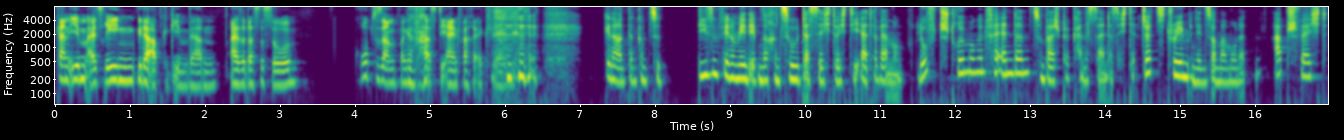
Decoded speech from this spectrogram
kann eben als Regen wieder abgegeben werden. Also das ist so grob zusammengefasst die einfache Erklärung. genau, und dann kommt zu diesem Phänomen eben noch hinzu, dass sich durch die Erderwärmung Luftströmungen verändern. Zum Beispiel kann es sein, dass sich der Jetstream in den Sommermonaten abschwächt.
